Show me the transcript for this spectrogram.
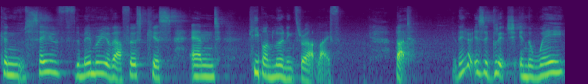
can save the memory of our first kiss and keep on learning throughout life. But there is a glitch in the way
